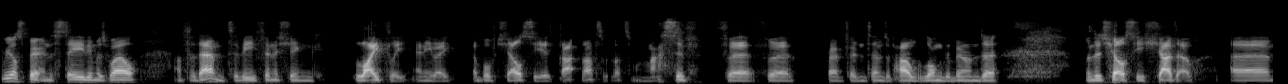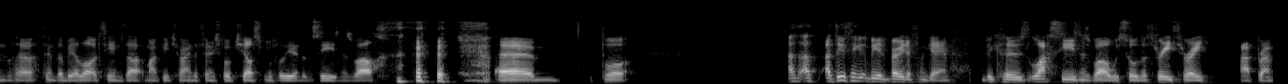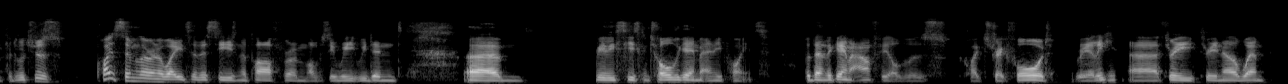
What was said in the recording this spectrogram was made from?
real spirit in the stadium as well. And for them to be finishing likely anyway above Chelsea is that that's that's massive for for Brentford in terms of how long they've been under under Chelsea's shadow. Um, so I think there'll be a lot of teams that might be trying to finish above Chelsea before the end of the season as well. um, but I, I, I do think it'll be a very different game because last season as well we saw the three three at Brentford, which was quite quite similar in a way to this season, apart from obviously we we didn't um, really seize control of the game at any point. But then the game at Anfield was quite straightforward, really. Uh, three three nil win.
